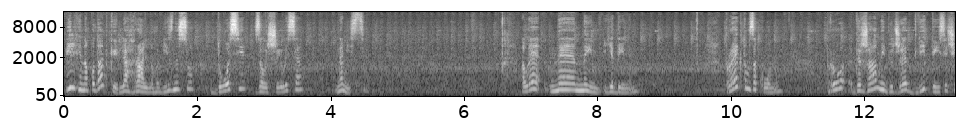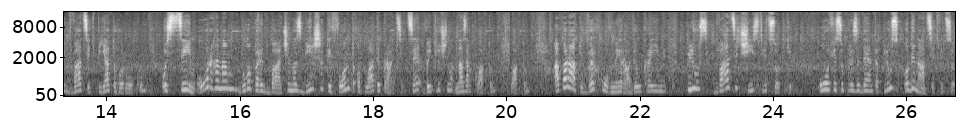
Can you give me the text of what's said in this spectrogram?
Пільги на податки для грального бізнесу досі залишилися на місці. Але не ним єдиним. Проектом закону про державний бюджет 2025 року ось цим органам було передбачено збільшити фонд оплати праці. Це виключно на зарплату. Апарату Верховної Ради України плюс 26%. Офісу президента плюс 11%,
